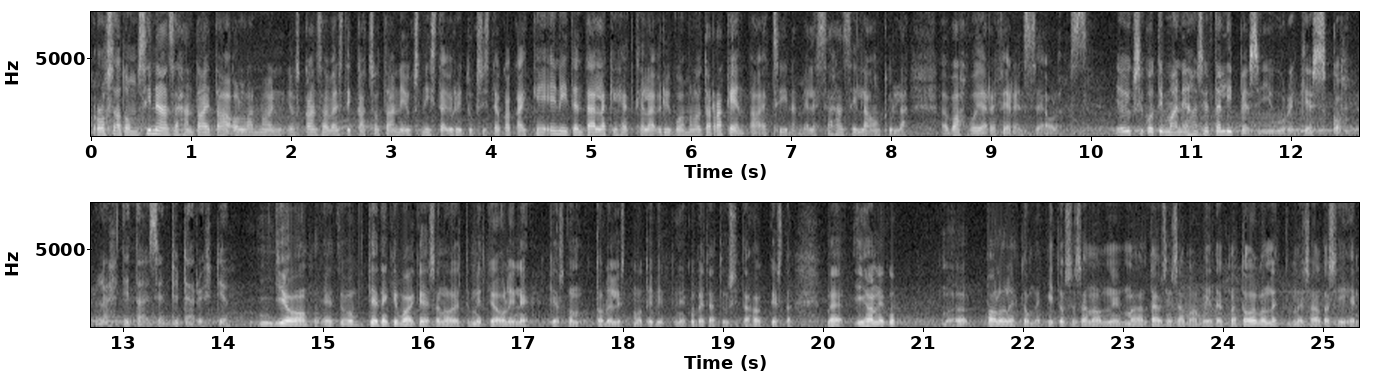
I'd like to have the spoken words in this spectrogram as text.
Rosatom sinänsähän taitaa olla noin, jos kansainvälisesti katsotaan, niin yksi niistä yrityksistä, joka kaikkein eniten tälläkin hetkellä ydinvoimaloita rakentaa. Että siinä mielessähän sillä on kyllä vahvoja referenssejä olemassa. Ja yksi kotimainenhan sieltä lipesi juuri, Kesko lähti tai sen tytäryhtiö. Joo, on tietenkin vaikea sanoa, että mitkä oli ne Keskon todelliset motiivit niin vetäytyä sitä hankkeesta. Mä ihan niin kuin Paolo Lehtomäki tuossa sanoi, niin mä olen täysin samaa mieltä. Että mä toivon, että me saataisiin siihen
